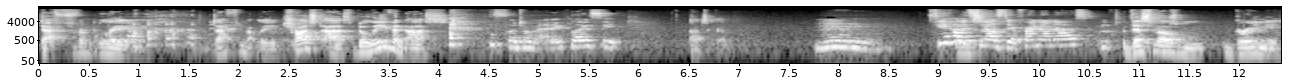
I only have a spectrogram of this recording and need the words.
Definitely, definitely. Trust us. Believe in us. so dramatic. Let's see. That's good. Mmm. See how it smells different on us? This smells greeny.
